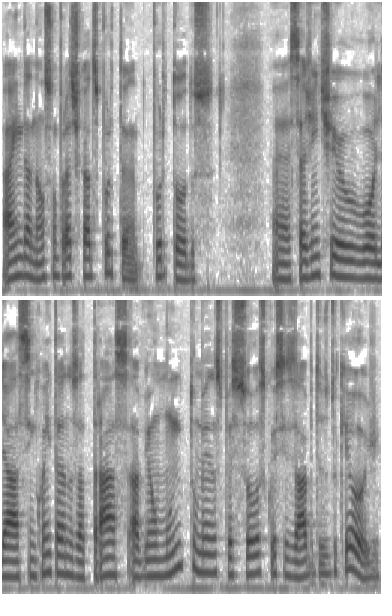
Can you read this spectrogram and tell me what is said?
ainda não são praticados por, tanto, por todos. É, se a gente olhar 50 anos atrás, haviam muito menos pessoas com esses hábitos do que hoje.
